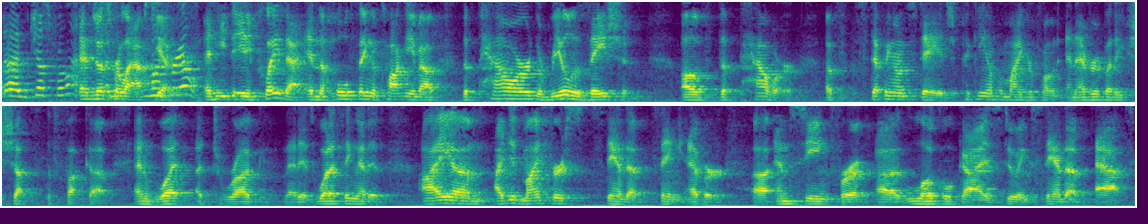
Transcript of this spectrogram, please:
uh, just for laughs and just for laughs, Montreal. yes. And he, he played that, and the whole thing of talking about the power, the realization of the power of stepping on stage, picking up a microphone, and everybody shuts the fuck up. And what a drug that is! What a thing that is! I um, I did my first stand up thing ever, uh, emceeing for uh, local guys doing stand up at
